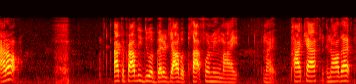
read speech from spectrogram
at all. I could probably do a better job with platforming my my podcast and all that.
